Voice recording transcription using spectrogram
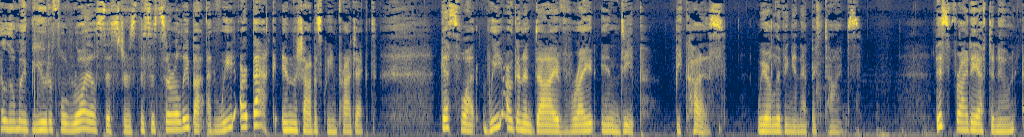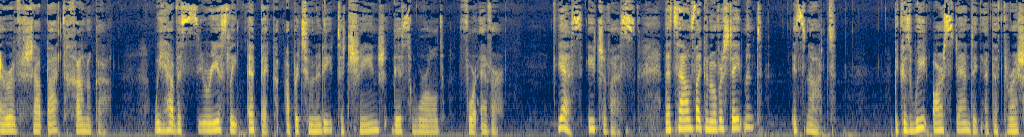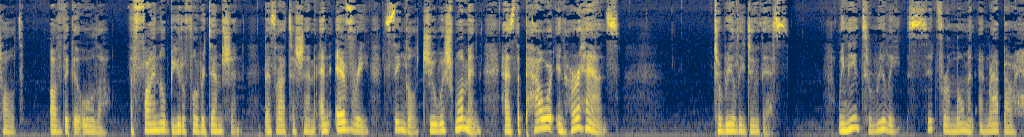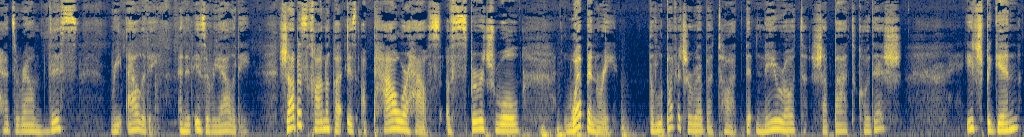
Hello, my beautiful royal sisters. This is Sarah Liba, and we are back in the Shabbos Queen Project. Guess what? We are going to dive right in deep because we are living in epic times. This Friday afternoon, Erev Shabbat Chanukah, we have a seriously epic opportunity to change this world forever. Yes, each of us. That sounds like an overstatement? It's not because we are standing at the threshold of the Geula, the final beautiful redemption, Bezrat Hashem, and every single Jewish woman has the power in her hands to really do this. We need to really sit for a moment and wrap our heads around this reality, and it is a reality. Shabbos Chanukah is a powerhouse of spiritual weaponry the Lubavitcher Rebbe taught that Neirot Shabbat Kodesh each begin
